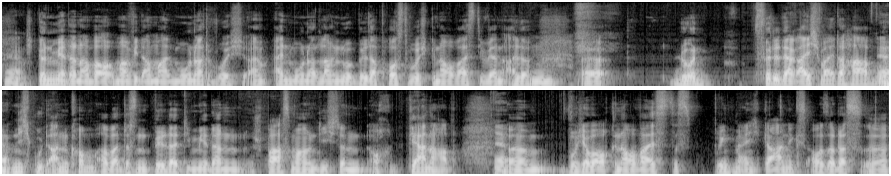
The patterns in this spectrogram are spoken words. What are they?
Ja. Ich gönne mir dann aber auch immer wieder mal Monate, wo ich ein, einen Monat lang nur Bilder poste, wo ich genau weiß, die werden alle Mhm. äh, nur Viertel der Reichweite haben Ja. und nicht gut ankommen, aber das sind Bilder, die mir dann Spaß machen und die ich dann auch gerne hab. Ja. Ähm, wo ich aber auch genau weiß, das bringt mir eigentlich gar nichts, außer dass äh,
